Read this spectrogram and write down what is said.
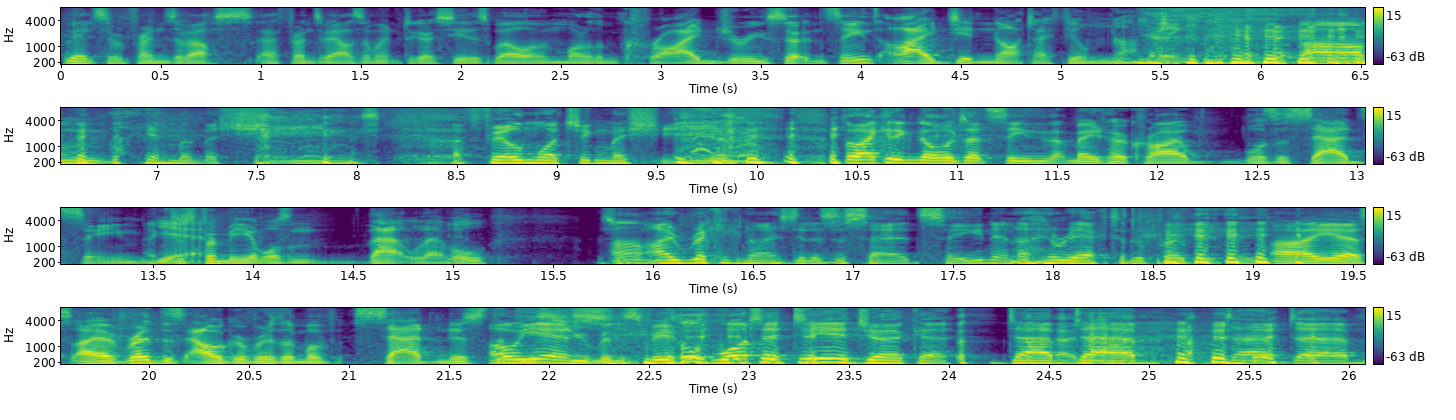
we had some friends of us, uh, friends of ours, that went to go see it as well, and one of them cried during certain scenes. I did not. I feel nothing. um, I am a machine, a film watching machine. but I can acknowledge that scene that made her cry was a sad scene. Like, Just Yeah. for me, it wasn't that level. So Um, I recognized it as a sad scene and I reacted appropriately. Ah, yes, I have read this algorithm of sadness that oh these yes, humans feel. what a tearjerker! Dab dab dab dab.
